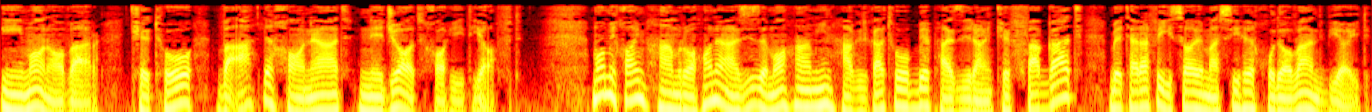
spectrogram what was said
ایمان آور که تو و اهل خانت نجات خواهید یافت. ما می‌خواهیم همراهان عزیز ما هم این حقیقت رو بپذیرند که فقط به طرف عیسی مسیح خداوند بیایید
